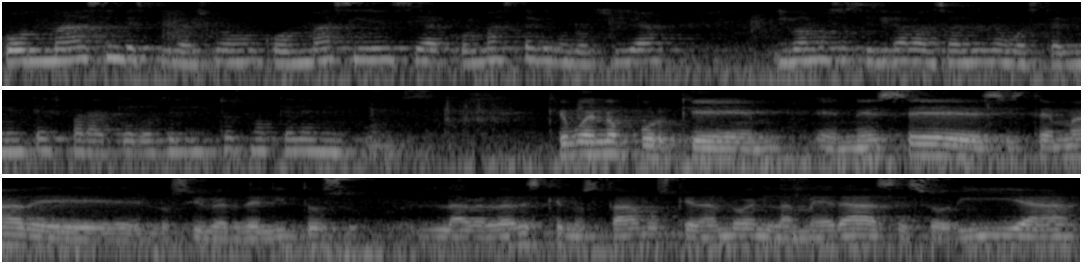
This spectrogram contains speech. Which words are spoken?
con más investigación, con más ciencia, con más tecnología y vamos a seguir avanzando en Aguascalientes para que los delitos no queden impunes. Qué bueno porque en ese sistema de los ciberdelitos la verdad es que nos estábamos quedando en la mera asesoría,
